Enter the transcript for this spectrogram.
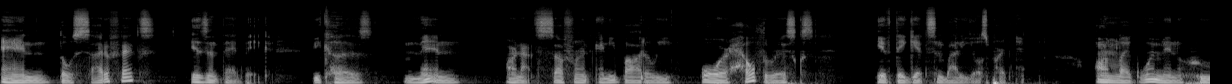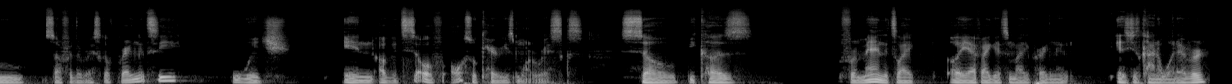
and those side effects isn't that big because men are not suffering any bodily or health risks if they get somebody else pregnant. Unlike women who suffer the risk of pregnancy, which in of itself also carries more risks. So because for men it's like, oh yeah, if I get somebody pregnant, it's just kind of whatever,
